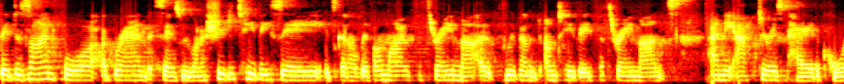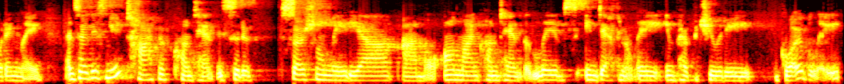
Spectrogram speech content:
They're designed for a brand that says we want to shoot a TVC. It's going to live online for three months, uh, live on, on TV for three months, and the actor is paid accordingly. And so this new type of content, this sort of social media um, or online content that lives indefinitely in perpetuity globally,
